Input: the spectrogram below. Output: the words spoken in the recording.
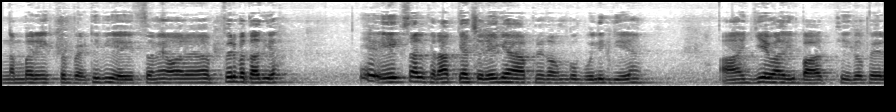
नंबर एक पर बैठी भी है इस समय और फिर बता दिया। ये एक साल खराब क्या चले गया? आपने तो हमको बोली दिए आ, ये वाली बात थी तो फिर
